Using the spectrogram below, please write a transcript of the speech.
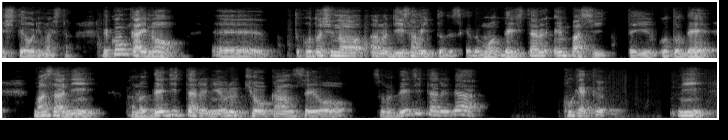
しておりました。で今回の、えー、今年のあの G サミットですけども、デジタルエンパシーっていうことで、まさにあのデジタルによる共感性を、そのデジタルが顧客に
